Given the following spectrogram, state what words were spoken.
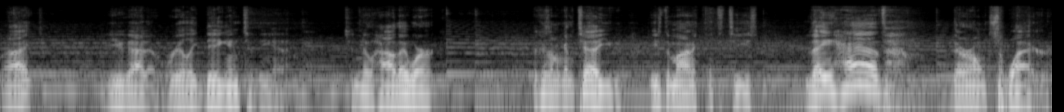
right? You got to really dig into the enemy to know how they work. Because I'm going to tell you, these demonic entities, they have their own swagger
